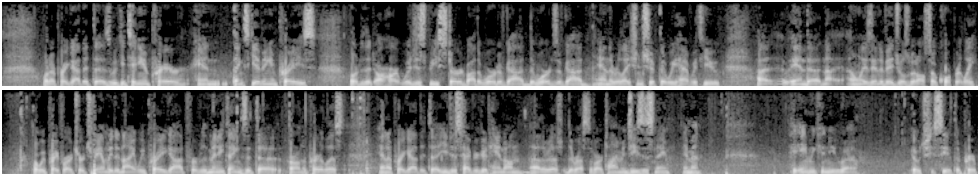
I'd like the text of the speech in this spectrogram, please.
Lord, I pray God that as we continue in prayer and thanksgiving and praise, Lord, that our heart would just be stirred by the Word of God, the words of God, and the relationship that we have with You, uh, and uh, not only as individuals but also corporately. Lord, we pray for our church family tonight. We pray God for the many things that uh, are on the prayer list, and I pray God that uh, You just have Your good hand on uh, the rest, the rest of our time in Jesus' name. Amen. Hey, Amy, can you uh, go see if the prayer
